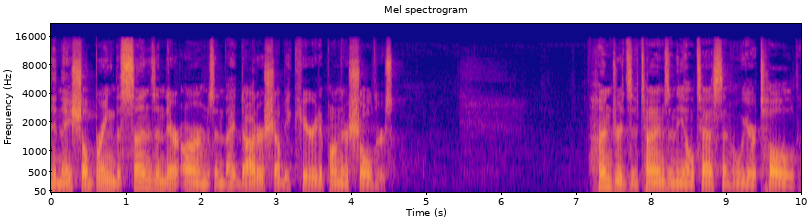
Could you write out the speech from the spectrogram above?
And they shall bring the sons in their arms, and thy daughters shall be carried upon their shoulders. Hundreds of times in the Old Testament, we are told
